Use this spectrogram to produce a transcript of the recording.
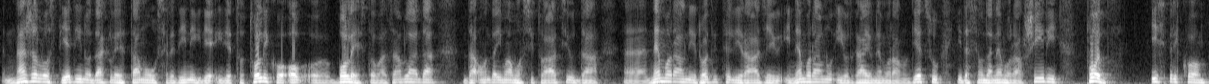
nažalost jedino dakle tamo u sredini gdje gdje to toliko bolest ova zavlada da onda imamo situaciju da e, nemoralni roditelji rađaju i nemoralnu i odgajaju nemoralnu djecu i da se onda nemoral širi pod isprikom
